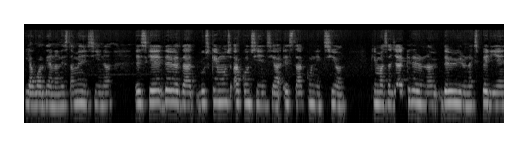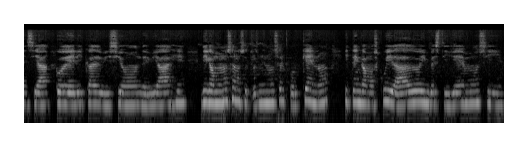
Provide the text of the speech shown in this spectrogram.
y aguardianan esta medicina, es que de verdad busquemos a conciencia esta conexión, que más allá de querer vivir una experiencia codélica de visión, de viaje, digámonos a nosotros mismos el por qué, ¿no? y tengamos cuidado, investiguemos y,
